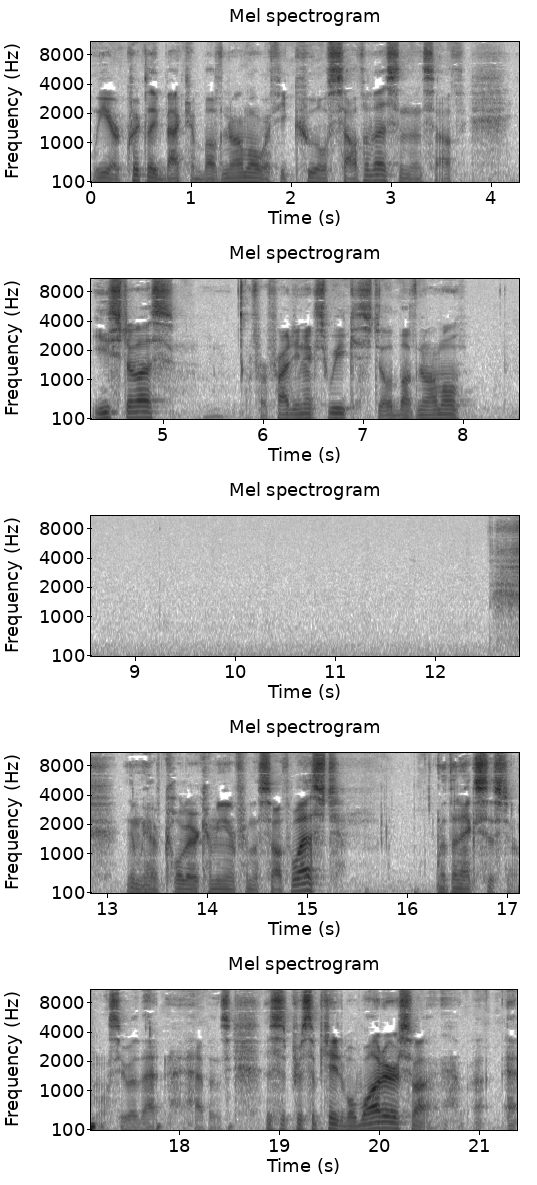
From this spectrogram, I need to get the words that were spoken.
We are quickly back to above normal with the cool south of us and then southeast of us. For Friday next week, still above normal. Then we have cold air coming in from the southwest with the next system. We'll see what that happens. This is precipitatable water, so uh,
